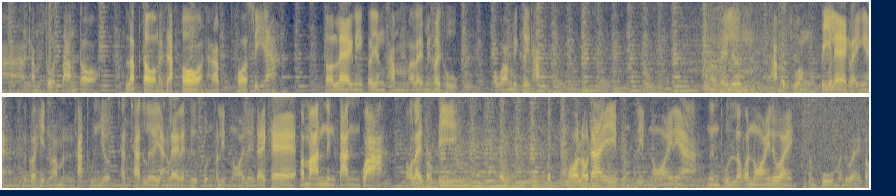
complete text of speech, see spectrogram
าทำสวนปาล์มต่อ รับต่อมาจากพ่อนะครับ พ่อเสีย ตอนแรกนี้ก็ยังทำอะไรไม่ค่อยถูก เพราะว่าไม่เคยทำเราได้เริ่มทำช่วงปีแรกอะไรเงี้ยแล้วก็เห็นว่ามันขาดทุนเยอะชัดๆเลยอย่างแรกเลยคือผลผลิตน้อยเลยได้แค่ประมาณ 1 ตันกว่าต่อไร่ต่อปีพอเราได้ผลผลิตน้อยเนี่ยเงินทุนเราก็น้อยด้วย ต้องกู้มาด้วย ก็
